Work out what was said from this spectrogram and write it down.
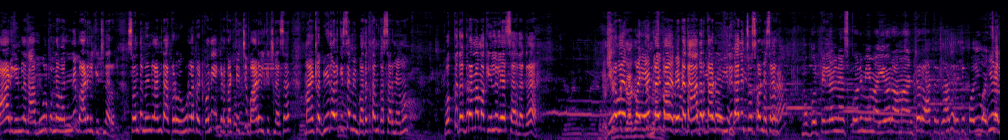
బాడిగ ఇండ్లు నా మూలకున్నవన్నీ బాడిగలకి ఇచ్చినారు. సొంత ఇండ్లు అంటే అక్కడ ఊర్లో పెట్టుకొని ఇక్కడ కట్టించి బాడిగలకి ఇచ్చినారు సార్. మా ఇంట్లో బీదోళ్ళకి ఇస్తే మేము బతుకుతాం కదా సార్ మేము. ఒక్క దగ్గర మాకు ఇల్లు లేదు సార్ దగ్గర. ఇరవై ముప్పై ఏండ్లు అయిపోయాయి కదా ఆధార్ కార్డు ఇది కానీ చూసుకోండి సార్. ముగ్గురు పిల్లల్ని వేసుకొని మేము అయ్యో రామ అంటే రాత్రికి రాత్రికి పోయి ఎవరు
